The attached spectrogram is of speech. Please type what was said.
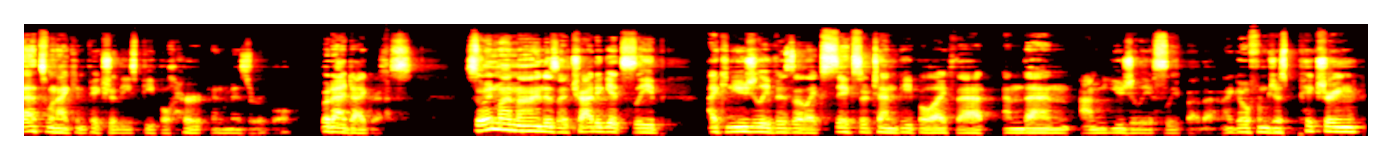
That's when I can picture these people hurt and miserable. But I digress. So, in my mind, as I try to get sleep, I can usually visit like six or 10 people like that, and then I'm usually asleep by then. I go from just picturing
